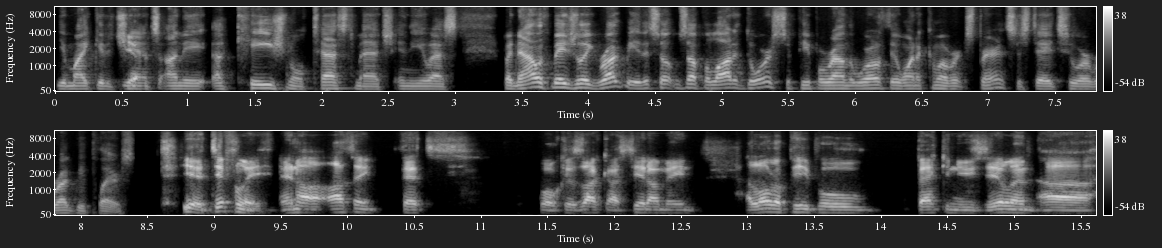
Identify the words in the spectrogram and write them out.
You might get a chance yeah. on the occasional test match in the U.S. But now with Major League Rugby, this opens up a lot of doors to people around the world if they want to come over and experience the states who are rugby players. Yeah, definitely, and I, I think that's well because, like I said, I mean, a lot of people back in New Zealand are,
